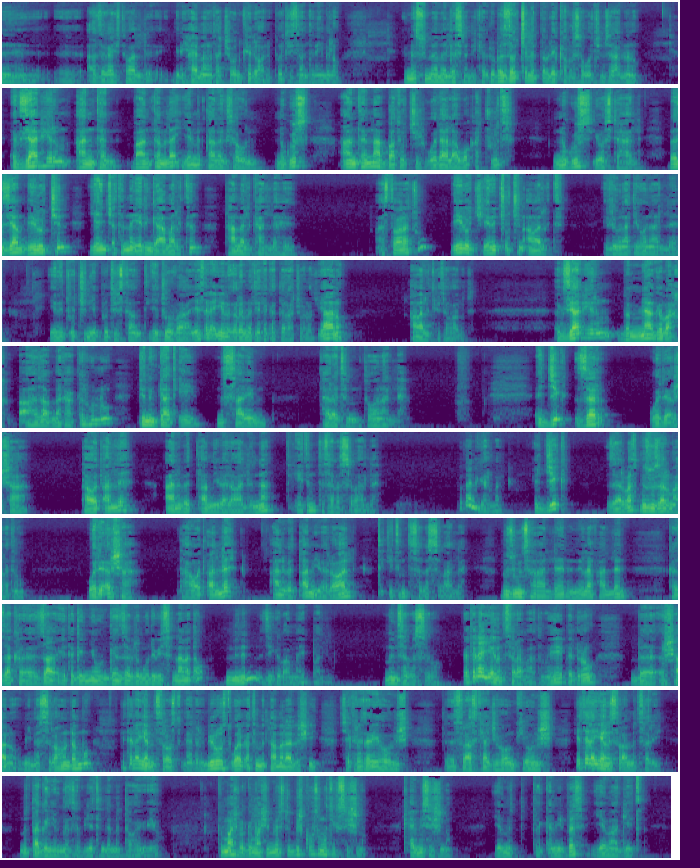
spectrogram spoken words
አዘጋጅተዋል። እንግዲህ ሃይማኖታቸውን ክደዋል። ፕሮቴስታንት ነኝ ብለው እነሱን መመለስ ነው የሚከብደው። በዛው ጭልጥ ብለው የቀሩ ሰዎችም ስላሉ ነው። እግዚአብሔርም አንተን በአንተም ላይ የምታነግሰውን ንጉሥ አንተና አባቶችህ ወዳላወቃችሁት ንጉሥ ይወስድሃል። በዚያም ሌሎችን የእንጨትና የድንጋይ አማልክትን ታመልካለህ። አስተዋላችሁ? ሌሎች የነጮችን አማልክት ኢሉሚናት ይሆናል። የነጮችን የፕሮቴስታንት የጆቫ የተለያየ ነገር እምነት የተከተላችሁ አላችሁ። ያ ነው አማልክት የተባሉት። እግዚአብሔርም በሚያገባህ በአሕዛብ መካከል ሁሉ ድንጋጤ፣ ምሳሌም ተረትም ትሆናለህ። እጅግ ዘር ወደ እርሻ ታወጣለህ፣ አንበጣም ይበላዋልና ጥቂትም ትሰበስባለህ። በጣም ይገርማል። እጅግ ዘር ማለት ብዙ ዘር ማለት ነው። ወደ እርሻ ታወጣለህ፣ አንበጣም ይበላዋል፣ ጥቂትም ትሰበስባለህ። ብዙ እንሰራለን፣ እንለፋለን። ከዛ ከዛ የተገኘውን ገንዘብ ደግሞ ወደ ቤት ስናመጣው ምንም እዚህ ግባም አይባልም። ምን ሰበስበው ከተለያየ አይነት ስራ ማለት ነው። ይሄ በድሮ በእርሻ ነው የሚመስለው። አሁን ደግሞ የተለያየ አይነት ስራ ውስጥ ያለነው። ቢሮ ውስጥ ወረቀት የምታመላልሺ secretary የሆንሽ ስራ አስኪያጅ የሆንክ የሆንሽ የተለያየ አይነት ስራ የምትሰሪ የምታገኘውን ገንዘብ የት እንደምታወይው ግማሽ በግማሽ የሚወስድብሽ cosmotics ሽ ነው፣ ቀሚስሽ ነው፣ የምትጠቀሚበት የማጌጥ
